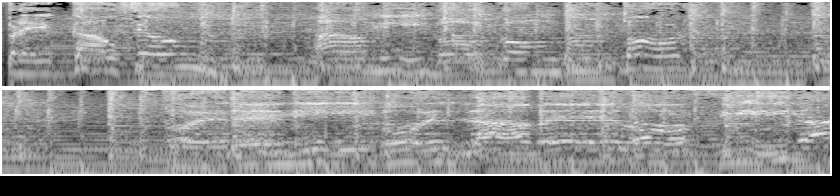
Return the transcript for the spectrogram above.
Precaución, amigo conductor. Tu enemigo es la velocidad.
